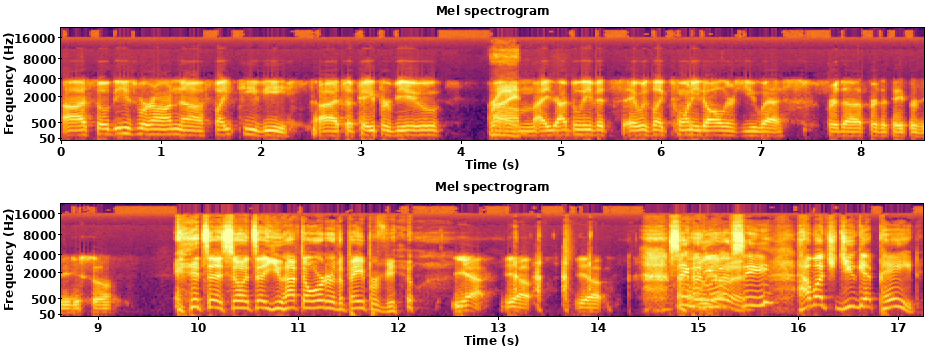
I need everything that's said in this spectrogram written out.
Uh, so these were on uh, FITE TV. Uh, it's a pay per view. Right. Um, I, I believe it's it was like twenty dollars US for the for the pay per view. So It's a so it's a you have to order the pay per view. yeah, yeah, yeah. Same with UFC. How much do you get paid?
